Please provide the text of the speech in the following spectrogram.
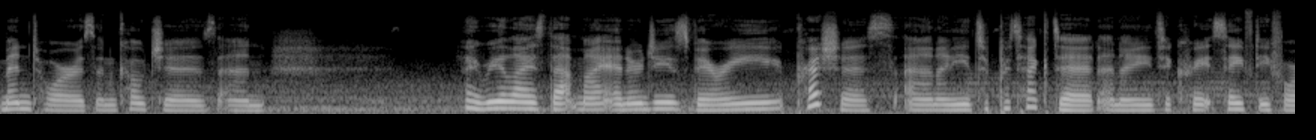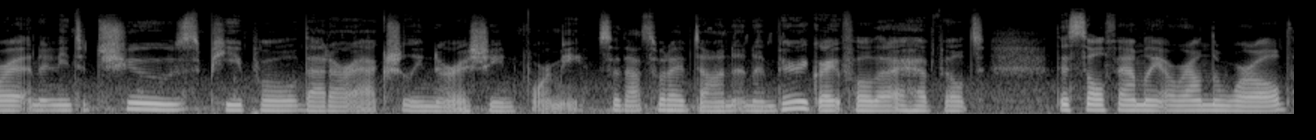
mentors and coaches and I realized that my energy is very precious and I need to protect it and I need to create safety for it and I need to choose people that are actually nourishing for me. So that's what I've done and I'm very grateful that I have built this soul family around the world.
